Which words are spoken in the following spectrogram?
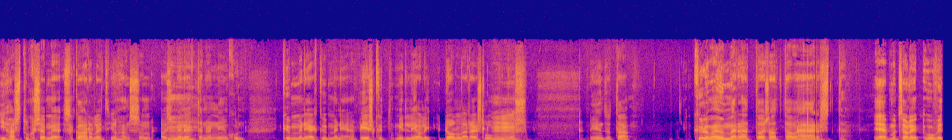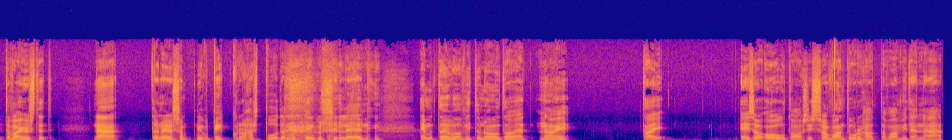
ihastuksemme Scarlett Johansson olisi mm. menettänyt niin kuin kymmeniä kymmeniä, 50 miljoonaa dollareissa luku Mm. tossa. Niin tota, kyllä mä ymmärrän, että toi saattaa vähän ärsyttää. jep, mutta se oli huvittavaa just, että nämä Tai ne, jos on niinku pikkurahasta puute, mutta niinku silleen, niin. Ei, mutta toi on vaan vitun outoa, että noi, tai ei se ole outoa, siis se on vaan turhauttavaa, miten nämä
